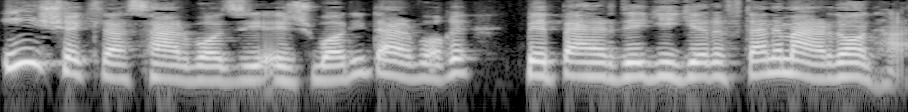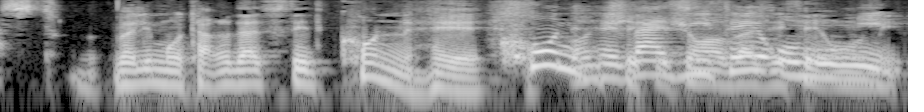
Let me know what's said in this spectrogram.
این شکل از سربازی اجباری در واقع به بردگی گرفتن مردان هست. ولی معتقد هستید کنه کنه وظیفه عمومی.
